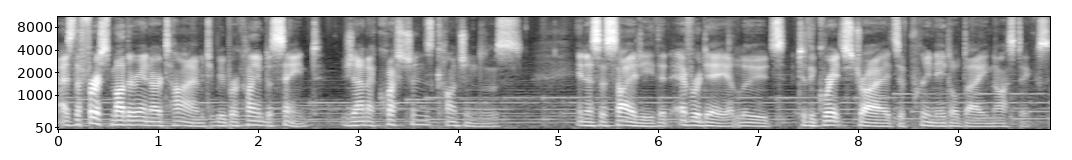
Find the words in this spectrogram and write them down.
As the first mother in our time to be proclaimed a saint, Gianna questions consciences in a society that every day alludes to the great strides of prenatal diagnostics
